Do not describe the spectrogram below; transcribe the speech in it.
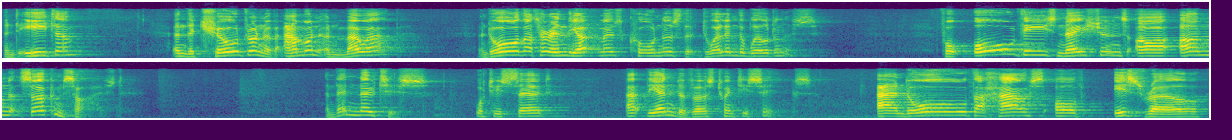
and Edom, and the children of Ammon and Moab, and all that are in the utmost corners that dwell in the wilderness. For all these nations are uncircumcised. And then notice what is said at the end of verse 26 and all the house of Israel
